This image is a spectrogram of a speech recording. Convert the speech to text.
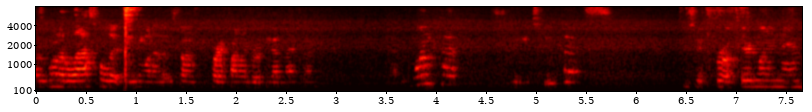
I was one of the last holdouts using one of those phones before I finally broke down my phone. One cut. This is gonna be two cuts. Just gonna throw a third one in there.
